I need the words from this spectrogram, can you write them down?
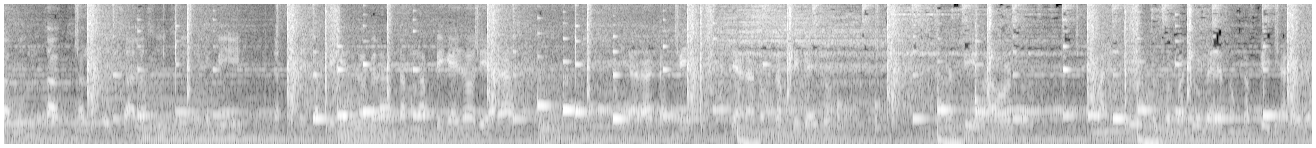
sa buntag hantod sa alas 8 sa gabi. eh. Dapat ay kape kayo. Ganahan ta mga kape kayo. Di ara. Di ara kape. Di ara tong kape kayo. Kape hours oh. Monday to Sabado kaya itong kape diha kayo.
